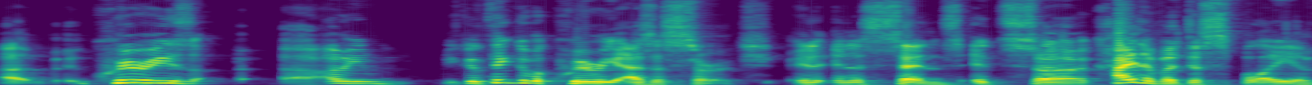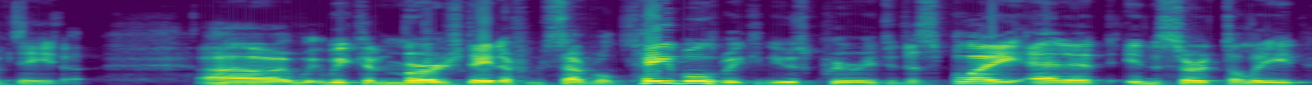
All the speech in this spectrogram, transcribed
uh, queries. Uh, I mean, you can think of a query as a search in, in a sense. It's uh, kind of a display of data. Uh, we, we, can merge data from several tables. We can use query to display, edit, insert, delete.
